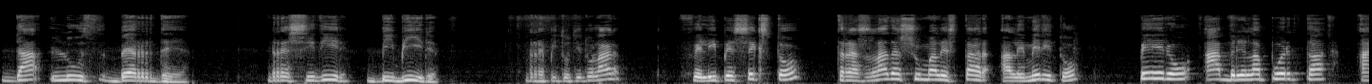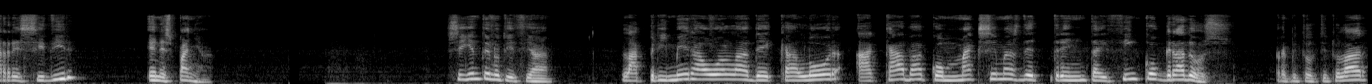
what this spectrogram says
da luz verde. Residir, vivir. Repito titular. Felipe VI traslada su malestar al emérito, pero abre la puerta a residir en España. Siguiente noticia. La primera ola de calor acaba con máximas de 35 grados. Repito el titular.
